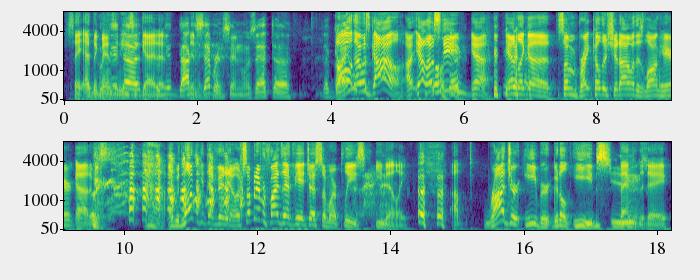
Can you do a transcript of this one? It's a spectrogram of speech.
say Ed McMahon's Who an easy uh, guy to did Doc mimic. Severinsen? Was that uh, the guy? Oh, that was Guile. Uh, yeah, that was Oh, okay. Steve. Yeah, he had like a some bright colored shit on with his long hair. God, it was. I would love to get that video. If somebody ever finds that VHS somewhere, please email me. Uh, Roger Ebert, good old Ebes, back in the day,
